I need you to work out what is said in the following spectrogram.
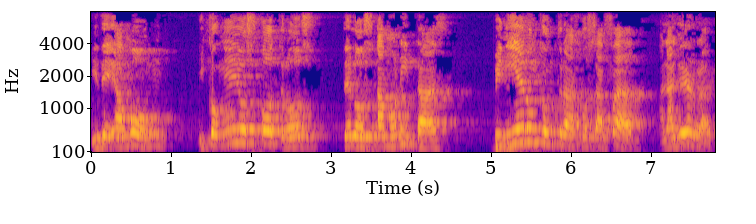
y de Amón, y con ellos otros de los amonitas, vinieron contra Josafat a la guerra,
